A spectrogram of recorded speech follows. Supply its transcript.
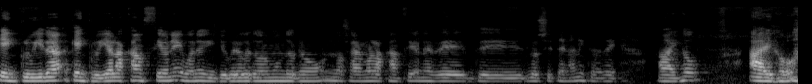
que, incluida, que incluía las canciones, bueno, y yo creo que todo el mundo no, no sabemos las canciones de, de los siete enanitos, de Hope, I hope,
